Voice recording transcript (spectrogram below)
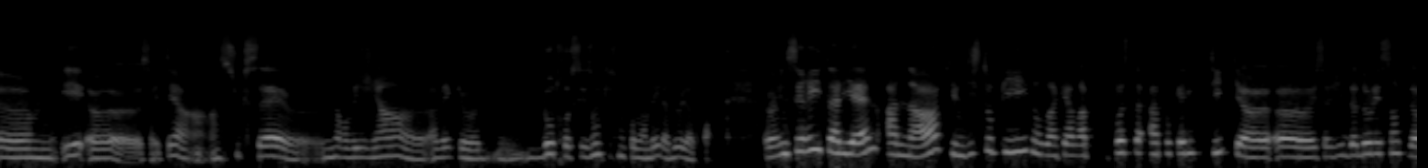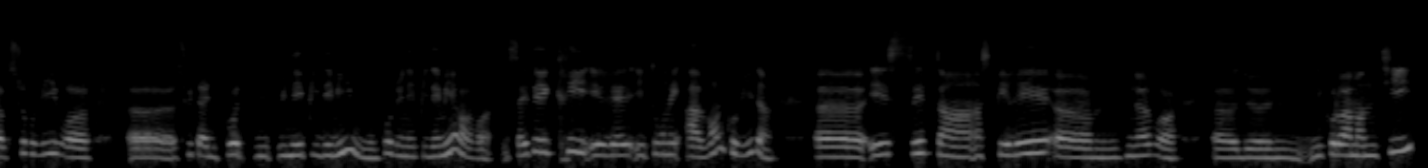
et ça a été un, succès norvégien avec d'autres saisons qui sont commandées, la 2 et la 3. une série italienne, Anna, qui est une dystopie dans un cadre post-apocalyptique. Euh, euh, il s'agit d'adolescents qui doivent survivre euh, suite à une, épidémie ou au cours d'une épidémie. Alors, ça a été écrit et, tourné avant le Covid et c'est inspiré d'une œuvre de Niccolo Amanti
